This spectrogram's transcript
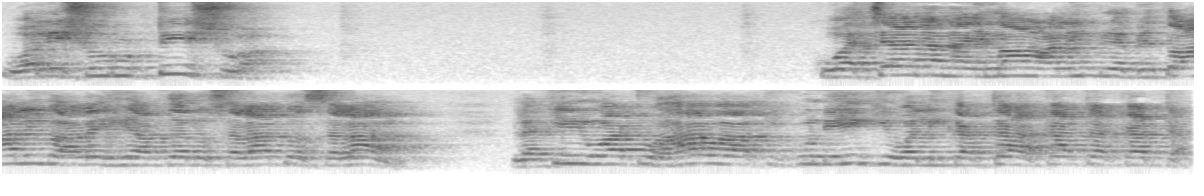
walishurutishwa kuachana na Imam Ali ibn Abi Talib alayhi afdalu salatu wassalam lakini watu hawa kikundi hiki walikataa kata kata.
